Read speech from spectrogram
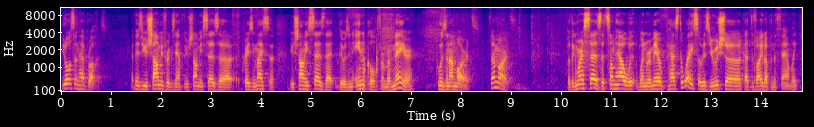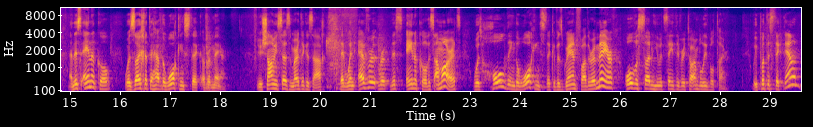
you'd all of a sudden have brachas. There's a Yerushalmi, for example. Yerushalmi says, uh, crazy Maisa, Yerushalmi says that there was an anical from Rav Meir who was an Amoritz. It's Amoritz. But the Gemara says that somehow when Rameir passed away, so his Yerusha got divided up in the family, and this anical was Zaycha to have the walking stick of Rameir. Yerushalmi says, the Merdik that whenever this anical, this Amaretz, was holding the walking stick of his grandfather Rameir, all of a sudden he would say the very unbelievable tire. We put the stick down,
